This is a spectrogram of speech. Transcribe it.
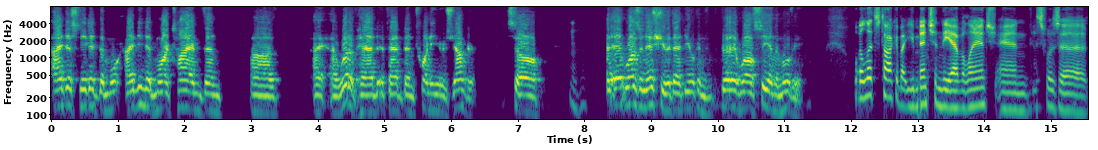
I just needed the more. I needed more time than uh, I, I, would have had if I had been 20 years younger. So Mhm. it was an issue that you can very well see in the movie. Well, let's talk about. You mentioned the avalanche, and this was a,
